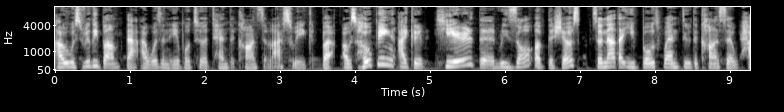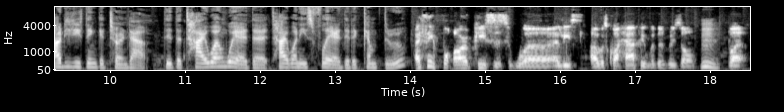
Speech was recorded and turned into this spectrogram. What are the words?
I was really bummed that I wasn't able to attend the concert last week, but I was hoping I could hear the result of the shows. So now that you both went through the concert, how did you think it turned out? Did the Taiwan wear, the Taiwanese flair, did it come through? I think for our pieces, were at least I was quite happy with the result. Mm. But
